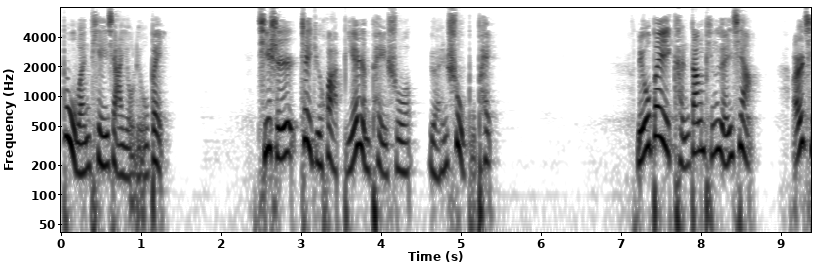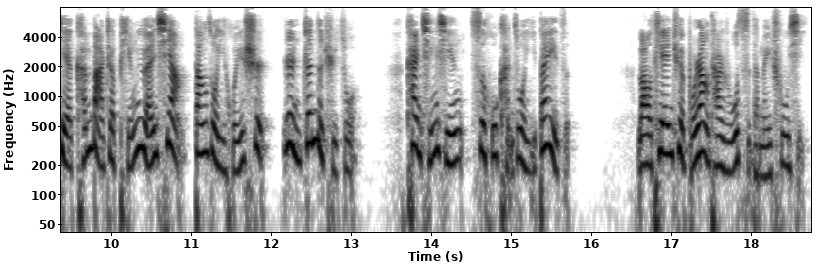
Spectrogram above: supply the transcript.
不闻天下有刘备。”其实这句话别人配说，袁术不配。刘备肯当平原相，而且肯把这平原相当做一回事，认真的去做。看情形，似乎肯做一辈子。老天却不让他如此的没出息。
